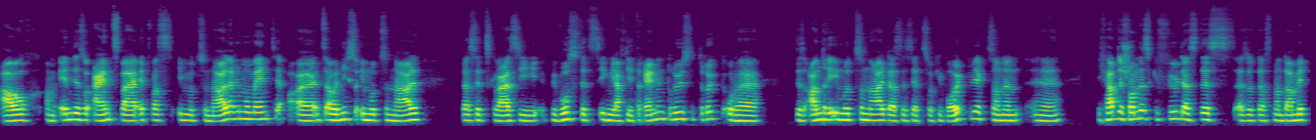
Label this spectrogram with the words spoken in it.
auch am Ende so ein, zwei etwas emotionalere Momente, äh, jetzt aber nicht so emotional, dass jetzt quasi bewusst jetzt irgendwie auf die Tränendrüse drückt oder das andere emotional, dass es jetzt so gewollt wirkt, sondern äh, ich hatte schon das Gefühl, dass das, also dass man damit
